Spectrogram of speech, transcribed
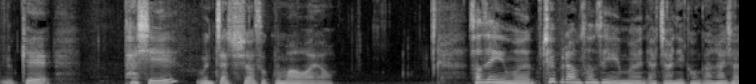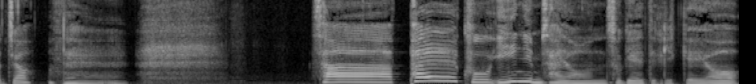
이렇게, 다시 문자 주셔서 고마워요. 선생님은, 최불암 선생님은 여전히 건강하셨죠? 네. 4892님 사연 소개해 드릴게요.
